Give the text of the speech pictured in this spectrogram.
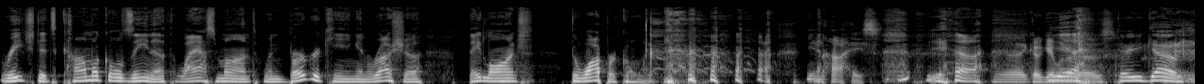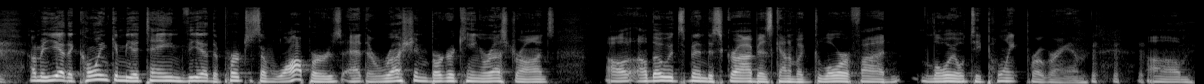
reached its comical zenith last month when Burger King in Russia they launched the Whopper coin. Nice. yeah. Yeah, go get one of those. There you go. I mean, yeah, the coin can be attained via the purchase of Whoppers at the Russian Burger King restaurants, although it's been described as kind of a glorified loyalty point program. um,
